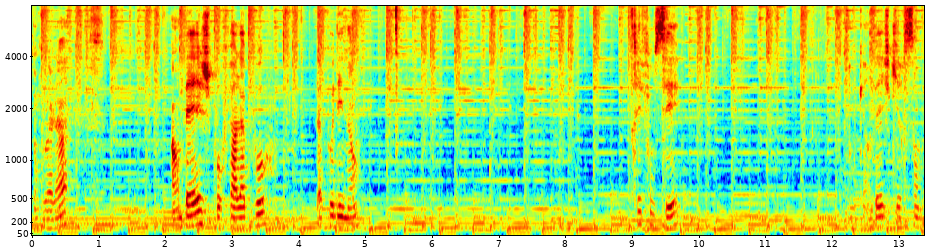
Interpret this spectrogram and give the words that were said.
Donc voilà. Un beige pour faire la peau, la peau des nains. Très foncé. Donc un beige qui ressemble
